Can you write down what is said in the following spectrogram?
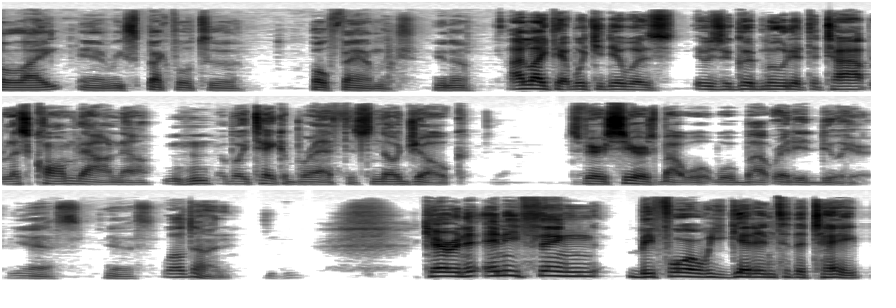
polite and respectful to both families. You know. I like that. What you did was it was a good mood at the top. Let's calm down now. Mm-hmm. Everybody take a breath. It's no joke. It's very serious about what we're about ready to do here. Yes. Yes. Well done. Karen, anything before we get into the tape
